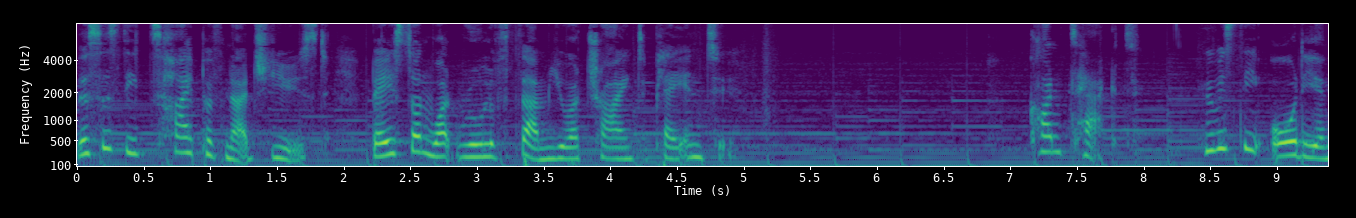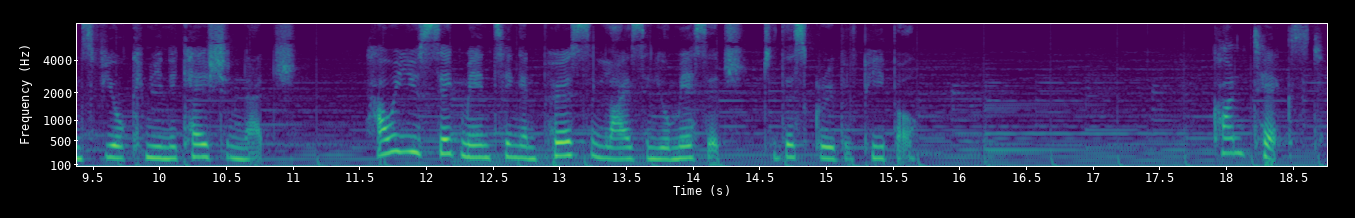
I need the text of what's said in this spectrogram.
this is the type of nudge used based on what rule of thumb you are trying to play into. Contact. Who is the audience for your communication nudge? How are you segmenting and personalizing your message to this group of people? Context.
